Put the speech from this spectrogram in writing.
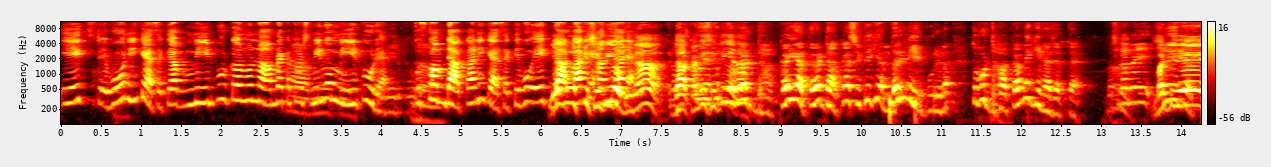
एक वो नहीं कह सकते। आप मीरपुर का उन्होंने नाम रखा तो कश्मीर वो मीरपुर है। उसको हम ढाका नहीं कह सकते वो एक ढाका के सिटी अंदर है। ना। ढाका की सिटी है ना। ढाका ही आता है ढाका सिटी के अंदर ही मीरपुर है ना तो वो ढाका में गिना जाता है। मतलब बट ये ये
